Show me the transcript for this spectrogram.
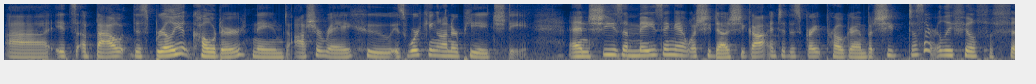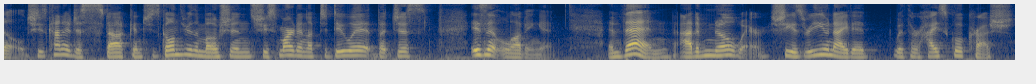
Uh, it's about this brilliant coder named Asha Ray who is working on her PhD. And she's amazing at what she does. She got into this great program, but she doesn't really feel fulfilled. She's kind of just stuck and she's going through the motions. She's smart enough to do it, but just isn't loving it. And then, out of nowhere, she is reunited with her high school crush,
